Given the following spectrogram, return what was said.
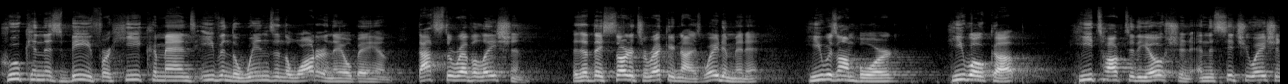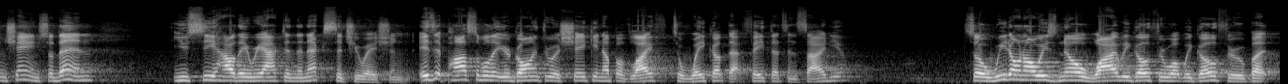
Who can this be? For he commands even the winds and the water and they obey him. That's the revelation. Is that they started to recognize wait a minute, he was on board, he woke up, he talked to the ocean, and the situation changed. So then, you see how they react in the next situation. Is it possible that you're going through a shaking up of life to wake up that faith that's inside you? So we don't always know why we go through what we go through, but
